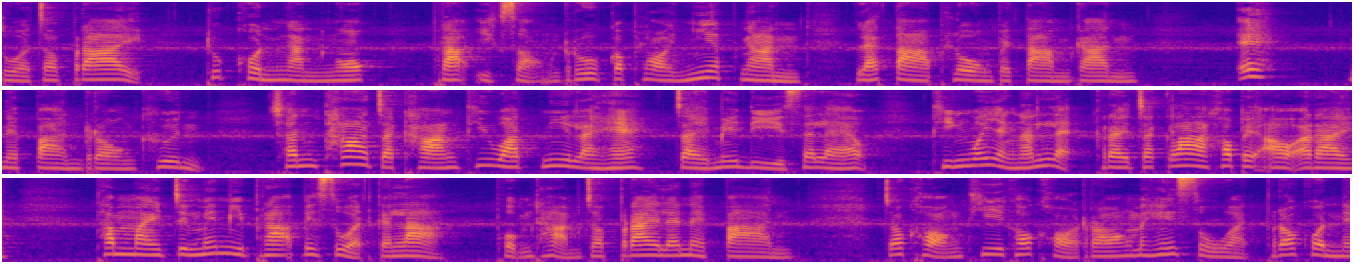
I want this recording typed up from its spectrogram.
ตัวเจ้าไพร่ทุกคนงันงก พระอีกสองรูปก็พลอยเงียบงัน และตาโพลงไปตามกัน เอ๊ะ ในปานร้องขึ้น ฉันท่าจะค้างที่วัดนี่แหละแฮะ ใจไม่ดีซะแล้ว ทิ้งไว้อย่างนั้นแหละ ใครจะกล้าเข้าไปเอาอะไรทำไมจึงไม่มีพระไปสวดกันล่ะ ผมถามเจ้าไพร่และนายปาน เจ้าของที่เขาขอร้องไม่ให้สวด เพราะคนใน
